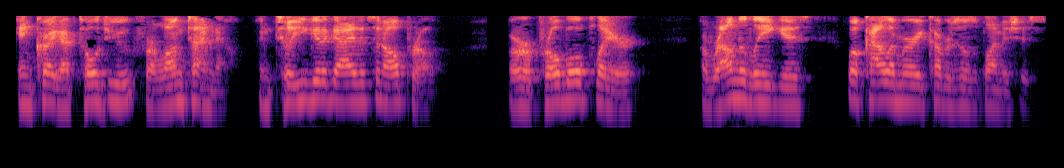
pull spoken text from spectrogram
and Craig, I've told you for a long time now, until you get a guy that's an all pro, or a Pro Bowl player around the league is, well, Kyler Murray covers those blemishes.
